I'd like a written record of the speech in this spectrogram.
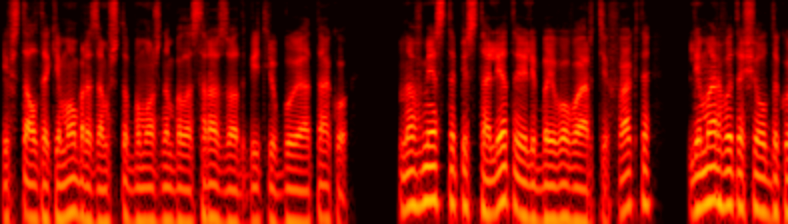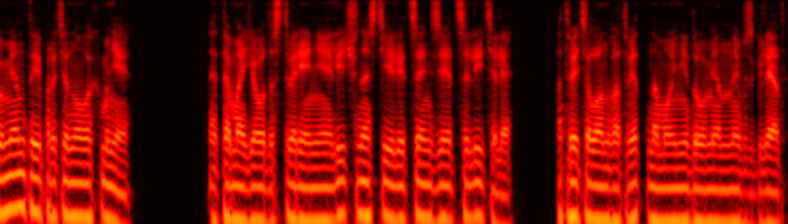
и встал таким образом, чтобы можно было сразу отбить любую атаку. Но вместо пистолета или боевого артефакта Лемар вытащил документы и протянул их мне. «Это мое удостоверение личности и лицензия целителя», ответил он в ответ на мой недоуменный взгляд.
